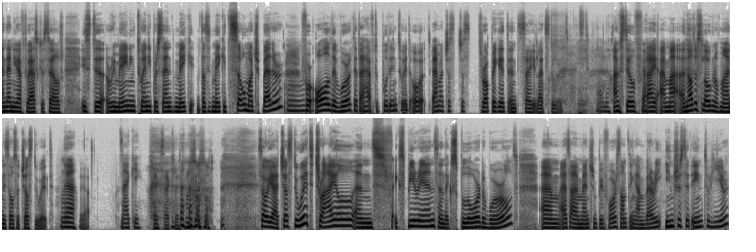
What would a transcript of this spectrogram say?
And then you have to ask yourself: Is the remaining twenty percent make it? Does it make it so much better mm. for all the work that I have to put into it, or am I just just dropping it and say, "Let's do it"? I know. I'm still. Yeah. I, I'm another slogan of mine is also "Just do it." Yeah. Yeah. Nike. Exactly. So yeah, just do it, trial and experience and explore the world. Um, as I mentioned before, something I'm very interested in to hear.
